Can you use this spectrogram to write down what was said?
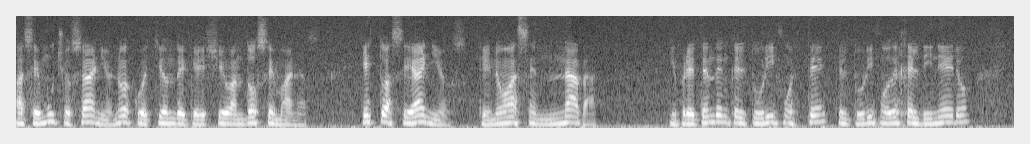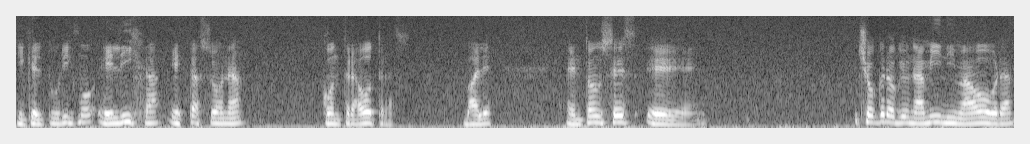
hace muchos años, no es cuestión de que llevan dos semanas. Esto hace años que no hacen nada y pretenden que el turismo esté, que el turismo deje el dinero y que el turismo elija esta zona contra otras, ¿vale? Entonces, eh, yo creo que una mínima obra,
